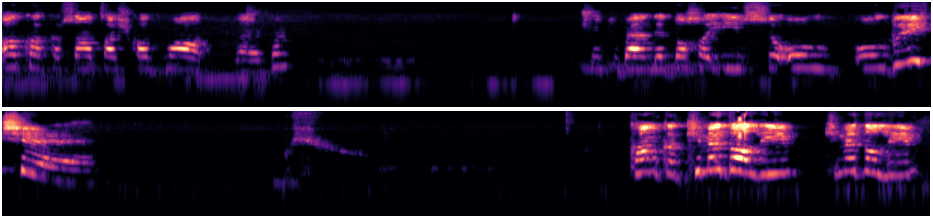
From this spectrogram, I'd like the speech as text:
Al kanka sana taş kazma verdim. Çünkü bende daha iyisi ol, olduğu için. Kanka kime dalayım? Kime dalayım?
